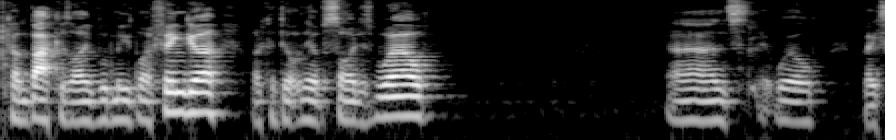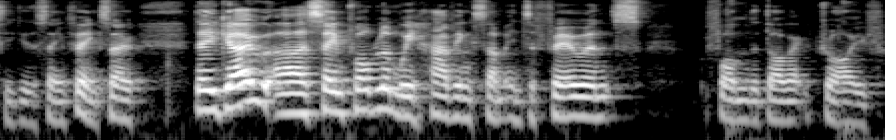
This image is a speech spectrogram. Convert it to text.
come back as I remove my finger. I can do it on the other side as well. And it will basically do the same thing. So there you go, uh, same problem. We're having some interference from the direct drive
